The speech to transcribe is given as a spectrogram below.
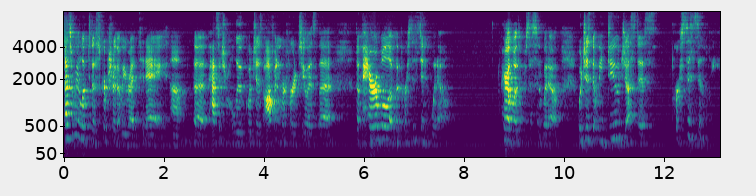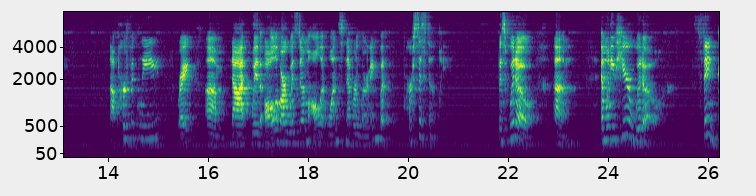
that's where we look to the scripture that we read today, um, the passage from Luke, which is often referred to as the, the parable of the persistent widow. Parable of the persistent widow, which is that we do justice persistently, not perfectly, right? Um, not with all of our wisdom all at once, never learning, but persistently. This widow, um, and when you hear widow, think,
